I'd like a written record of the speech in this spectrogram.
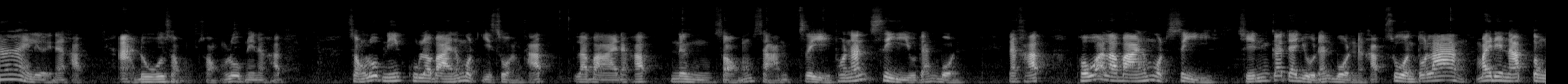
ง่าย ๆเลยนะครับอะดูสองสองรูปนี้นะครับสองรูปนี้ครูระบายทั้งหมดกี่ส่วนครับ ระบายนะครับหนึ่งสองสามสี่เพราะนั้นสี่อยู่ด้านบนนะครับ เพราะว่าระบายทั้งหมด 4 ชิ้นก็จะอยู่ด้านบนนะครับ ส่วนตัวล่างไม่ได้นับตรง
